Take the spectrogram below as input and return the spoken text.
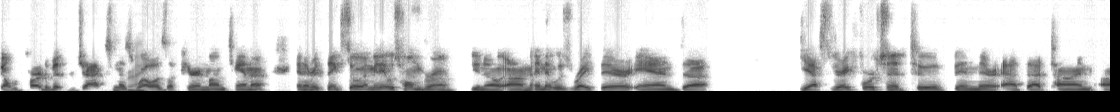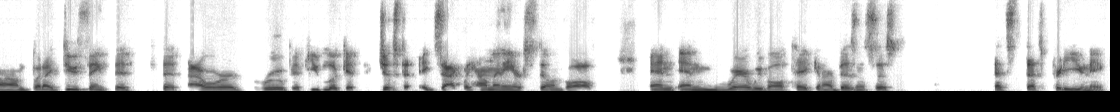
filmed part of it in Jackson as right. well as up here in Montana and everything. So I mean, it was homegrown, you know, um, and it was right there. And uh, yes, very fortunate to have been there at that time. Um, but I do think that that our group, if you look at just exactly how many are still involved and and where we've all taken our businesses, that's that's pretty unique.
